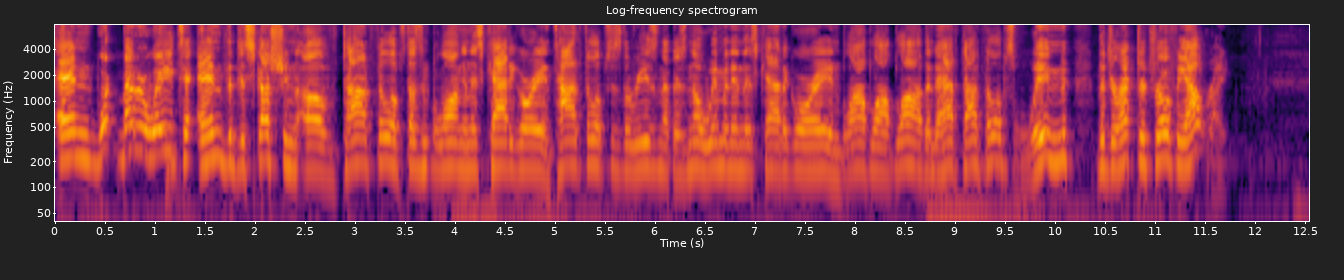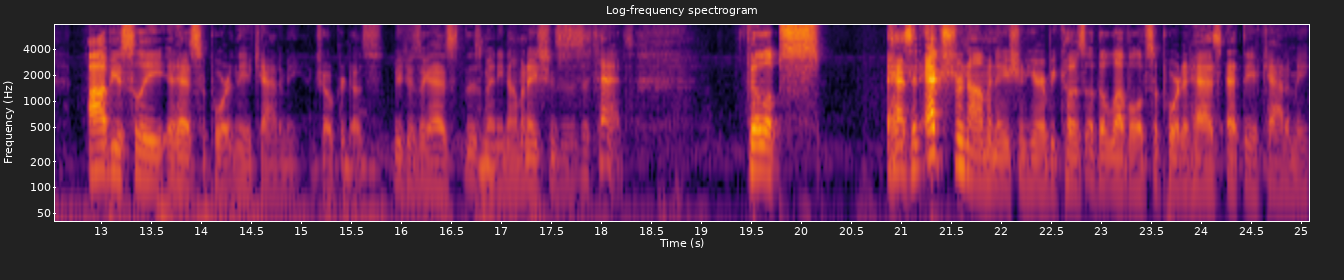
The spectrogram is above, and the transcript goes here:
And what better way to end the discussion of Todd Phillips doesn't belong in this category and Todd Phillips is the reason that there's no women in this category and blah, blah, blah, than to have Todd Phillips win the director trophy outright? Obviously, it has support in the Academy. Joker does because it has as many nominations as it has. Phillips has an extra nomination here because of the level of support it has at the Academy.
